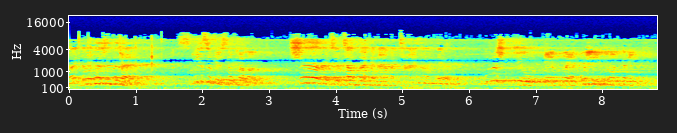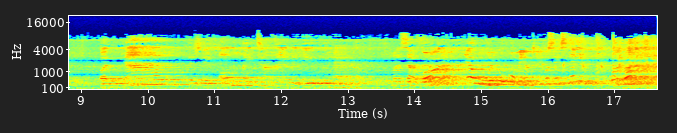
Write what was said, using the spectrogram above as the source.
Right, don't listen to that. Esqueça o que eles estão falando. Sure, it's a tough economic time out there, Lógico que o tempo é ruim economicamente, but now is the only time you have. Mas agora é o único momento que vocês têm. Agora.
